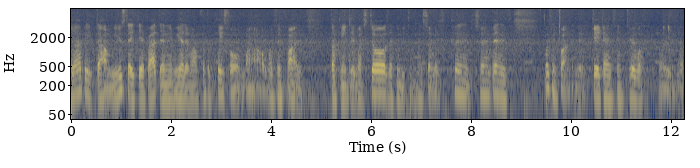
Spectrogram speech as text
Yeah, but um, we used to get back and we had the one for the police for a while. It wasn't fun. Ducking into my stores, I think we did my stores couldn't been it wasn't fun. The gay guy thing too was funny though.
